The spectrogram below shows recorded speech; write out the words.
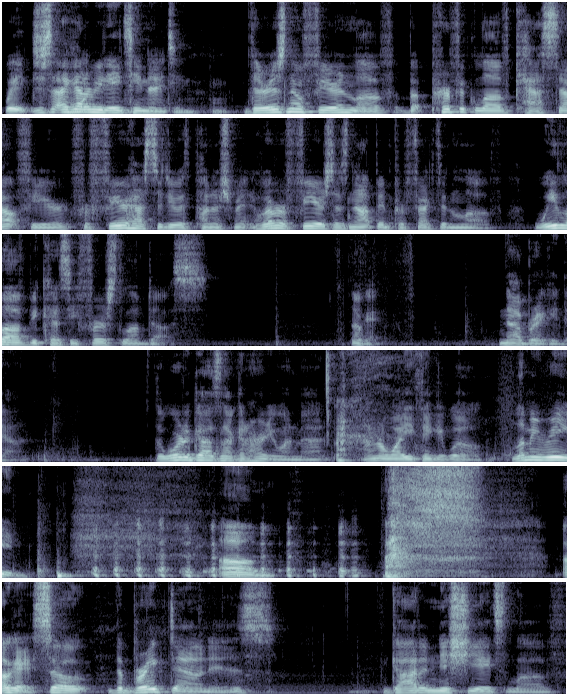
Wait, just I gotta read eighteen nineteen. There is no fear in love, but perfect love casts out fear, for fear has to do with punishment. Whoever fears has not been perfected in love. We love because he first loved us. Okay. Now break it down. The word of God's not gonna hurt anyone, Matt. I don't know why you think it will. Let me read. Um Okay, so the breakdown is God initiates love.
